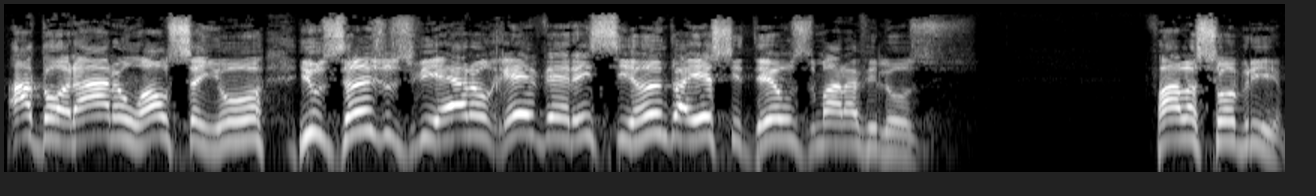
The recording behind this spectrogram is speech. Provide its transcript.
adoraram ao Senhor, e os anjos vieram reverenciando a esse Deus maravilhoso. Fala sobre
